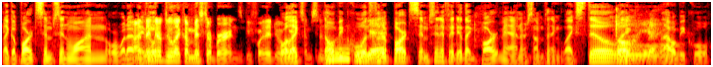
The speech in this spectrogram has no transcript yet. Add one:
like a Bart Simpson one or whatever. I Maybe think they'll do like a Mr. Burns before they do a or Bart like Simpson. no, it'd be cool Ooh, instead yeah. of Bart Simpson if they did like Bartman or something. Like still like Oh, yeah. that would be cool.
